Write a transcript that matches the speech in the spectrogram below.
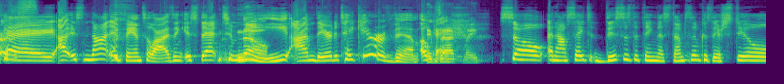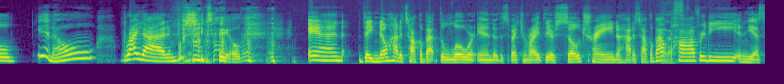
Okay. I, it's not infantilizing. It's that to no. me, I'm there to take care of them. Okay. Exactly. So, and I'll say to, this is the thing that stumps them because they're still, you know, bright eyed and bushy tailed. And they know how to talk about the lower end of the spectrum, right? They're so trained on how to talk about yes. poverty. And yes,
